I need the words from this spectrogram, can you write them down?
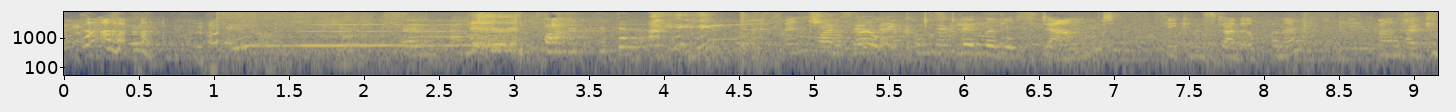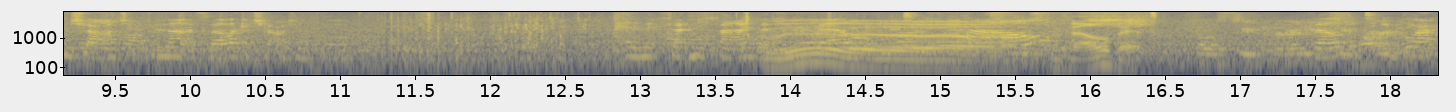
mention a little stand, so you can stand up on it, and you can charge it from that as well, like a charging port. And it's inside this velvety pouch, Velvet. velvety black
